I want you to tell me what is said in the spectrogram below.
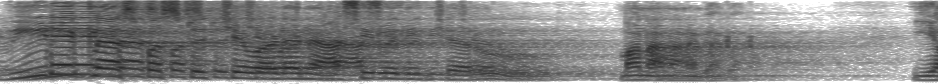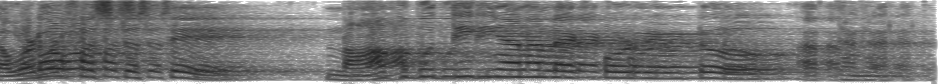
వీడే క్లాస్ ఫస్ట్ వచ్చేవాడని ఆశీర్వదించారు మా నాన్నగారు. ఎవడో ఫస్ట్ వస్తే నాకు బుద్ధి జ్ఞానం లేకపోవడం ఏమిటో అర్థం కాలేదు.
